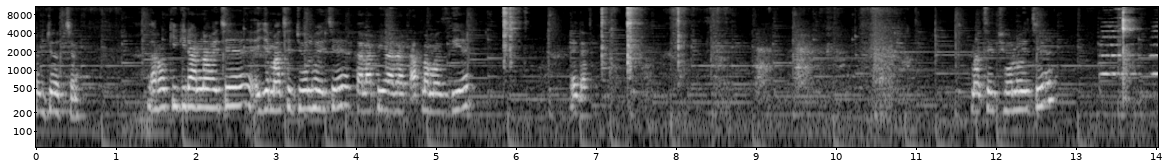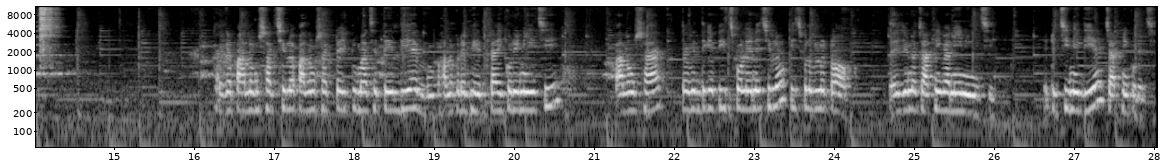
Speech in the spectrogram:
সহ্য হচ্ছে না। দেখো কী কী রান্না হয়েছে, এই যে মাছের ঝোল হয়েছে তেলাপিয়া আর কাতলা মাছ দিয়ে। এই দেখো। মাছের ঝোল হয়েছে। কালকে পালং শাক ছিল, পালং শাকটা একটু মাছের তেল দিয়ে ভালো করে ভে ফ্রাই করে নিয়েছি। পালং শাক তো ওখান থেকে পিচ ফল এনেছিল, পিচ ফলগুলো টক তো এই জন্য চাটনি বানিয়ে নিয়েছি। একটু চিনি দিয়ে চাটনি করেছি।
